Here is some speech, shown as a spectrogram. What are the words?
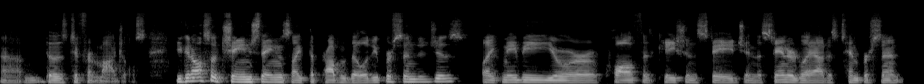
um, those different modules. You can also change things like the probability percentages, like maybe your qualification stage in the standard layout is 10%,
